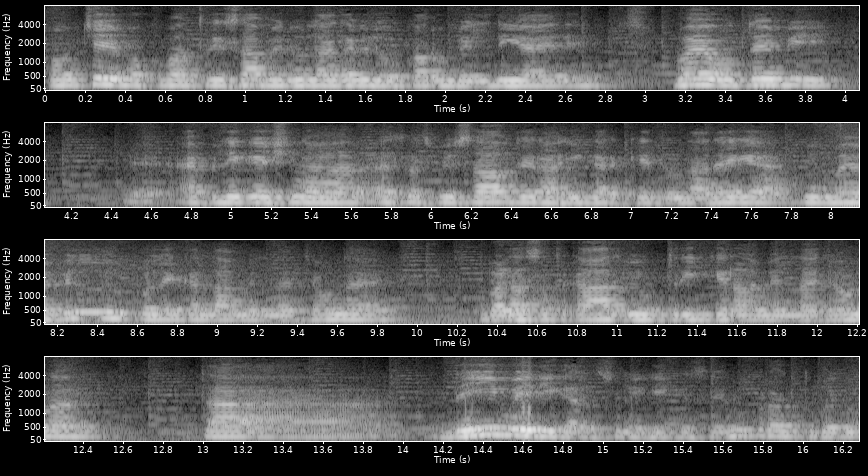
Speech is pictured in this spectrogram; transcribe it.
ਪਹੁੰਚੇ। ਮੁੱਖ ਮੰਤਰੀ ਸਾਹਿਬ ਮੈਨੂੰ ਲੱਗਦਾ ਵੀ ਲੋਕਾਂ ਨੂੰ ਮਿਲ ਨਹੀਂ ਆਏ ਨੇ। ਮੈਂ ਉਦੋਂ ਵੀ ਐਪਲੀਕੇਸ਼ਨ ਐਸਐਸਪੀ ਸਾਹਿਬ ਦੇ ਰਾਹੀਂ ਕਰਕੇ ਦਿੰਦਾ ਰਹਿ ਗਿਆ ਵੀ ਮੈਂ ਬਿਲਕੁਲ ਇਕੱਲਾ ਮਿਲਣਾ ਚਾਹੁੰਦਾ। ਬੜਾ ਸਤਿਕਾਰਯੋਗ ਤਰੀਕੇ ਨਾਲ ਮਿਲਣਾ ਚਾਹੁੰਦਾ। ਤਾਂ ਨਹੀਂ ਮੇਰੀ ਗੱਲ ਸੁਣੀ ਗਈ ਕਿਸੇ ਨੂੰ, ਪਰੰਤੂ ਮੈਨੂੰ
